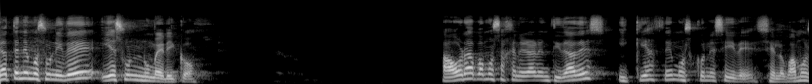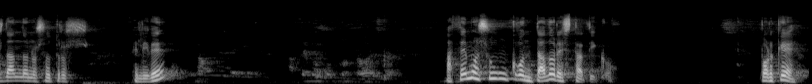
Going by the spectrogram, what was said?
Ya tenemos un ID y es un numérico. Ahora vamos a generar entidades y ¿qué hacemos con ese ID? ¿Se lo vamos dando nosotros el ID? Hacemos un contador estático. ¿Por qué?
